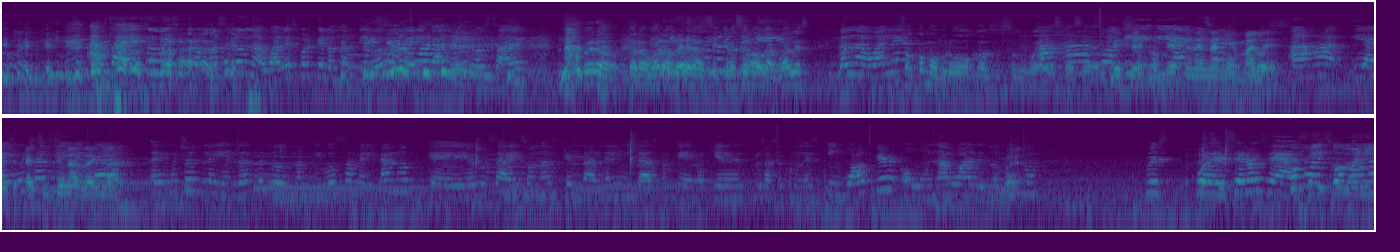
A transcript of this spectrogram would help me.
Hasta eso, güey, si conocen los nahuales porque los nativos americanos lo saben. Pero, pero bueno, pero si no crees en los nahuales, Los nahuales. son como brujos, esos güeyes que hacen... Que y- se convierten hay en muchas- animales. Ajá, y hay Es- muchas existe una leyendas, regla. hay muchas leyendas de los nativos americanos que ellos, o sea, hay zonas que están delimitadas porque no quieren cruzarse con un skinwalker o un nahual, es lo Bueno. mismo. Pues puede ser, o sea, Como, sí, es como como, un hombre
